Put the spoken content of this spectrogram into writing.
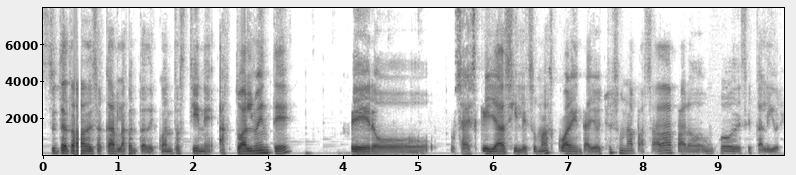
Estoy tratando de sacar la cuenta de cuántos tiene actualmente, pero, o sea, es que ya si le sumas 48 es una pasada para un juego de ese calibre,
